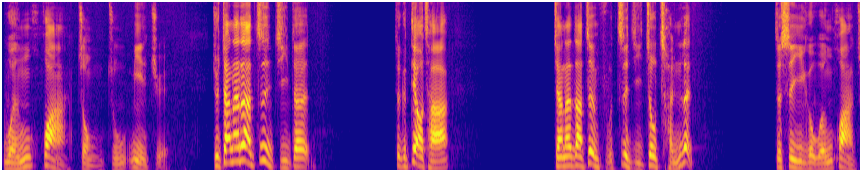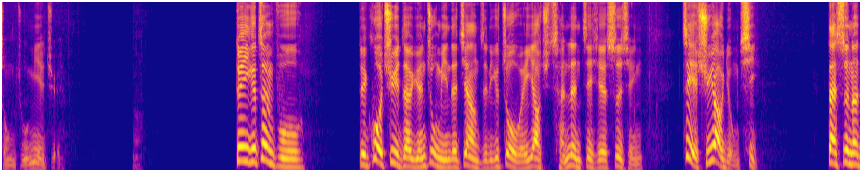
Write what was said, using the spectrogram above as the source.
文化种族灭绝，就加拿大自己的。这个调查，加拿大政府自己就承认，这是一个文化种族灭绝啊。对一个政府，对过去的原住民的这样子的一个作为，要去承认这些事情，这也需要勇气。但是呢，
